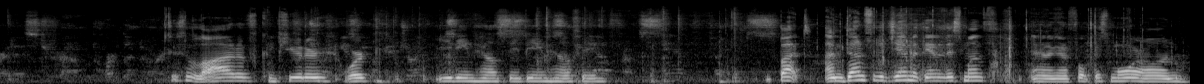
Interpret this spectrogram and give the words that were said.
artist from Portland, Oregon. Just a lot of computer work, eating healthy, being healthy. But I'm done for the gym at the end of this month, and I'm gonna focus more on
